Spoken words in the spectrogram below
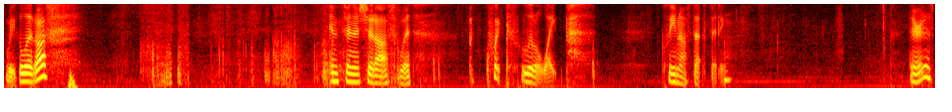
wiggle it off and finish it off with a quick little wipe. Clean off that fitting. There it is.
